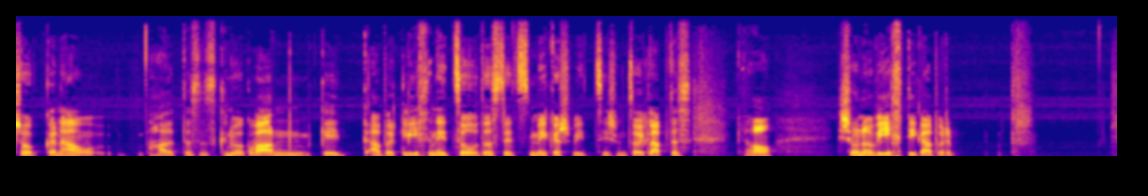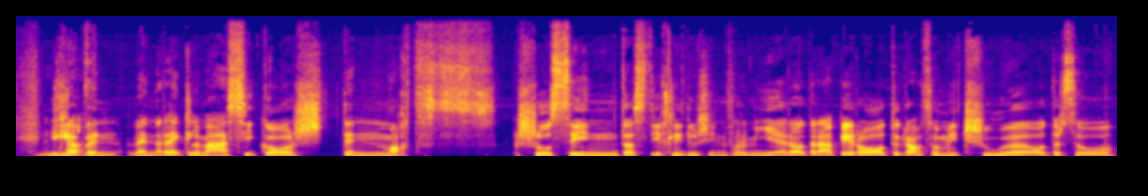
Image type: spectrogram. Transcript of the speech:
joggen, auch halt, dass es genug warm gibt, aber gleich nicht so, dass es jetzt mega schwitzt ist und so. Ich glaube, das ja, ist schon noch wichtig, aber ich glaube, wenn, wenn regelmäßig gehst, dann macht es schon Sinn, dass du dich ein bisschen informieren oder auch beraten, gerade so mit Schuhen oder so.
